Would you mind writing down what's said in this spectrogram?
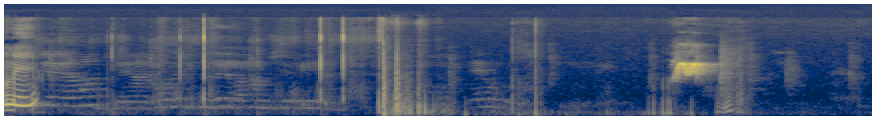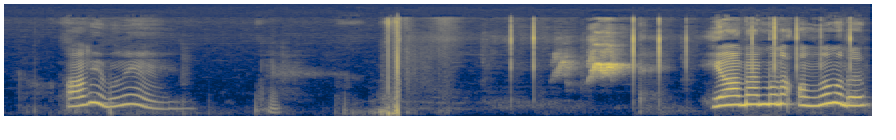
Bu ne? Abi bu ne? Ya ben bunu anlamadım.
